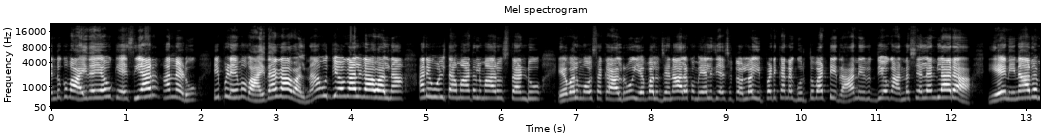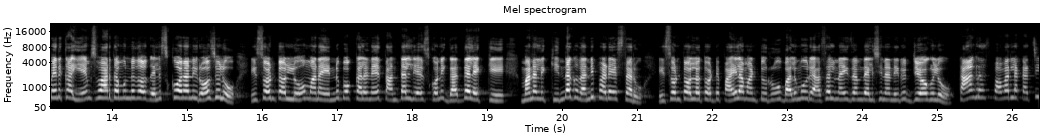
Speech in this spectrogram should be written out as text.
ఎందుకు వాయిదయ్యావు కేసీఆర్? అన్నాడు. ఇప్పుడేమో వాయిదా కావాలనా? ఉద్యోగాలు కావాలనా? అని ఉల్టా మాటలు మారుస్తాండు. ఎవరు మోసకాలరు? ఎవరు జనాలకు మేలు చేసేటోళ్ళో ఇప్పటికన్నా గుర్తుపట్టిరా నిరుద్యోగ అన్నచెల్లెండ్లారా ఏ నినాదం వెనుక ఏం స్వార్థం ఉన్నదో తెలుసుకోనని రోజులు. ఇసొంటోళ్ళు మన ఎన్నుబొక్కలనే తంతలు చేసుకొని గద్దెలెక్కి మనల్ని కిందకు దండి పడేస్తారు. ఇసొంటోళ్ళతోటి పైలమంటుర్రు బలుమూరి అసలు నైజం తెలిసిన నిరుద్యోగులు. కాంగ్రెస్ పవర్లకు వచ్చి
